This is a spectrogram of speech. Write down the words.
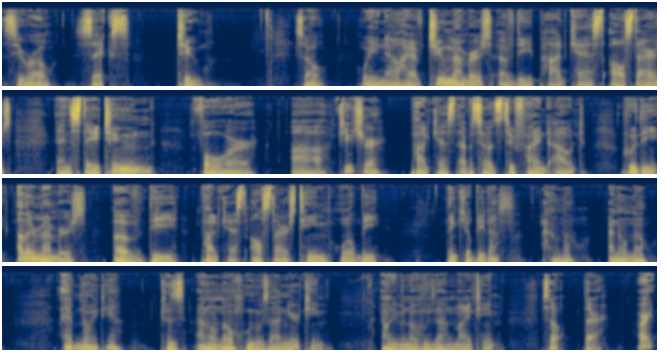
062. So we now have two members of the podcast All Stars, and stay tuned for uh, future podcast episodes to find out who the other members of the podcast All Stars team will be. Think you'll beat us? I don't know. I don't know. I have no idea because I don't know who's on your team. I don't even know who's on my team. So, there. All right.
